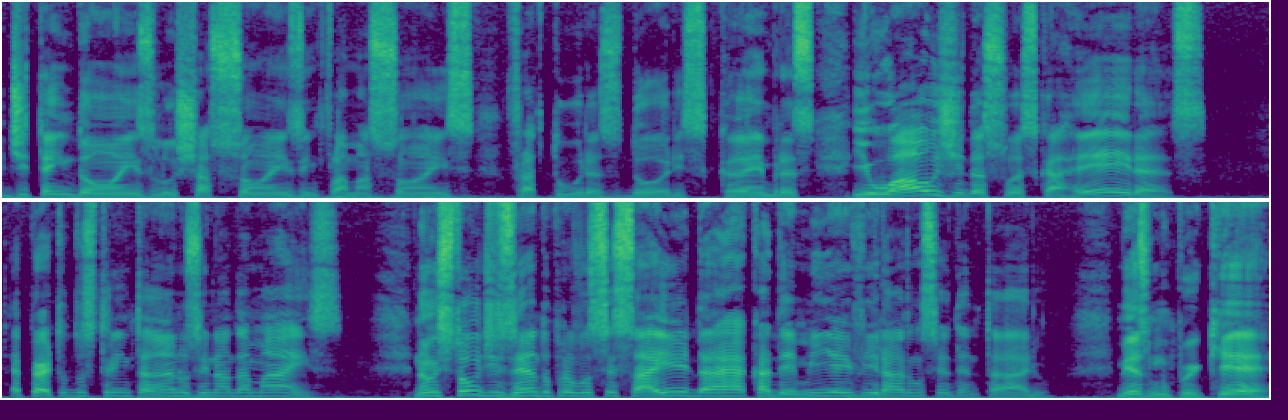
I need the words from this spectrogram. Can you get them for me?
de tendões, luxações, inflamações, fraturas, dores, cãibras. E o auge das suas carreiras é perto dos 30 anos e nada mais. Não estou dizendo para você sair da academia e virar um sedentário, mesmo porque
